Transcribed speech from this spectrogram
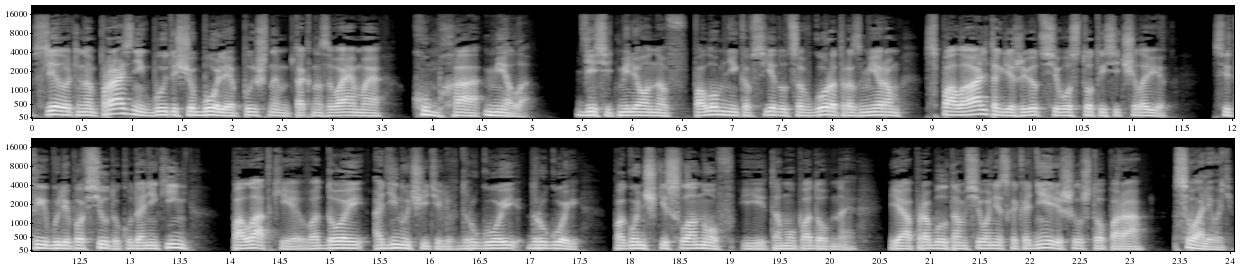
Следовательно, праздник будет еще более пышным, так называемая Кумха Мела. 10 миллионов паломников съедутся в город размером с Пало-Альто, где живет всего 100 тысяч человек. Святые были повсюду, куда ни кинь, палатки, водой один учитель, в другой другой, погонщики слонов и тому подобное. Я пробыл там всего несколько дней и решил, что пора сваливать.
